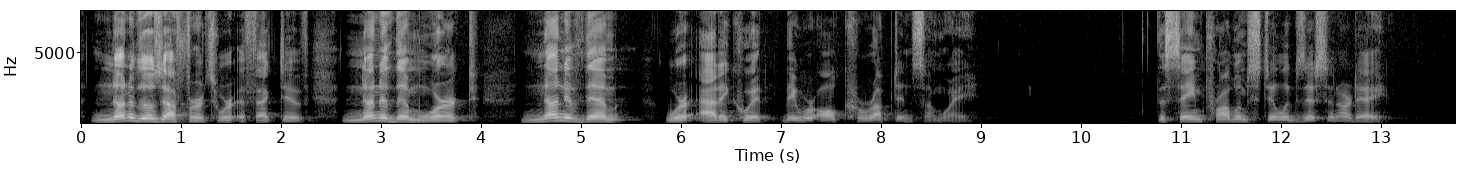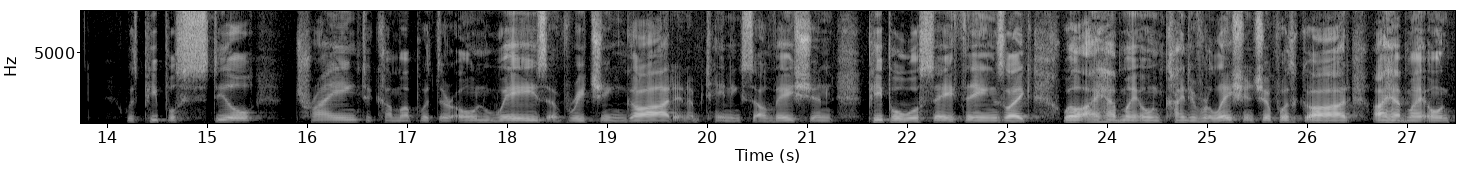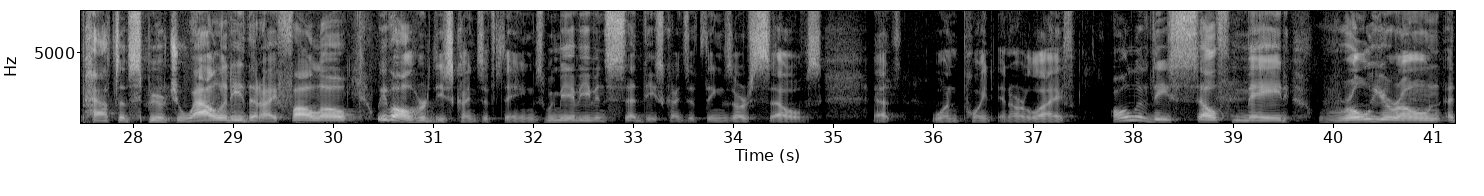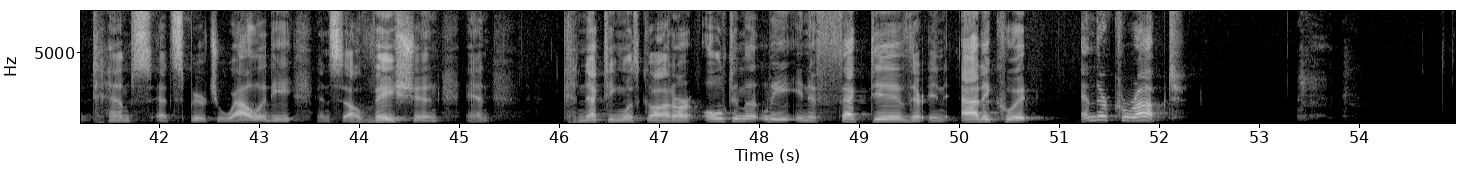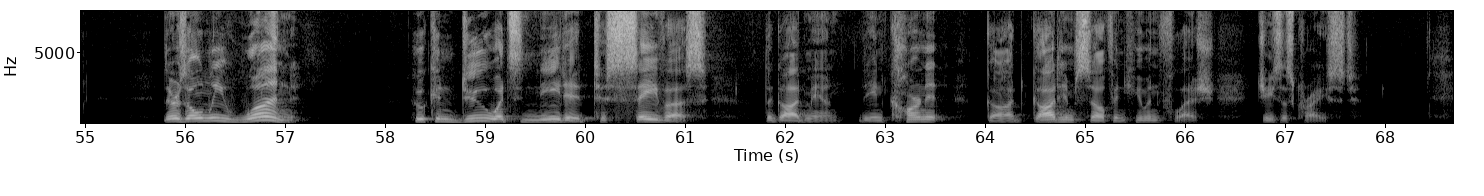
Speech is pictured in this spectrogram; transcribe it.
None of those efforts were effective. None of them worked. None of them were adequate. They were all corrupt in some way. The same problem still exists in our day, with people still trying to come up with their own ways of reaching God and obtaining salvation. People will say things like, Well, I have my own kind of relationship with God. I have my own path of spirituality that I follow. We've all heard these kinds of things. We may have even said these kinds of things ourselves at one point in our life. All of these self made, roll your own attempts at spirituality and salvation and connecting with God are ultimately ineffective, they're inadequate, and they're corrupt. There's only one who can do what's needed to save us the God man, the incarnate God, God Himself in human flesh, Jesus Christ.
